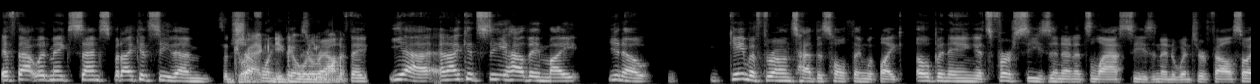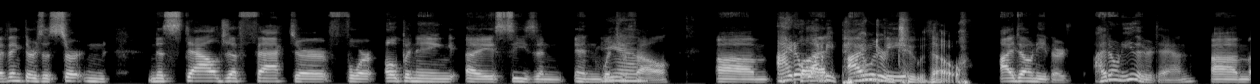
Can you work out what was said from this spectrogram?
Geographically if that would make sense, but I could see them It's a dragon, shuffling you things where around want. if they. Yeah, and I could see how they might. You know, Game of Thrones had this whole thing with like opening its first season and its last season in Winterfell. So I think there's a certain nostalgia factor for opening a season in Yeah. Winterfell. Um, I don't want to be I would pandered be- to, though. I don't either. I don't either, Dan. Um,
